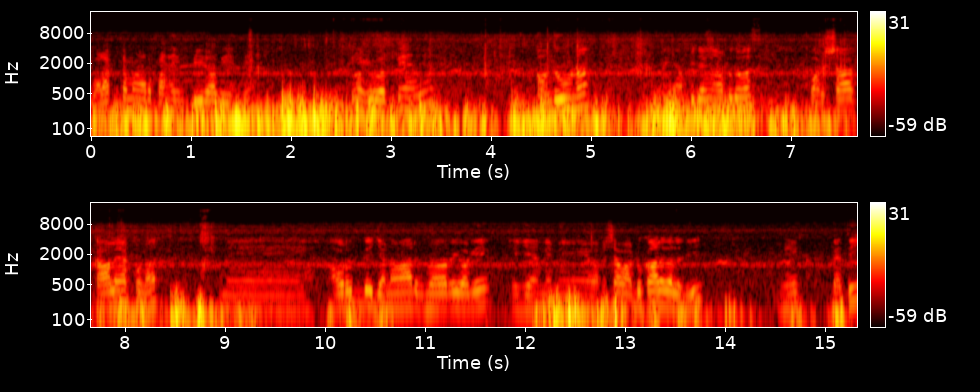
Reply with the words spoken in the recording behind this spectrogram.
වලක් තමාර පහින් පීරා තියෙන්නේ. තුම කිවත්තයන්න කඳු වුණ අපි දැන් අප දවස් වර්ෂා කාලයක් වුණත් මේ අවුරුද්ධ ජනවාර් විවාරි වගේ එකන්නේ මේ වර්ෂාව අඩු කාලවලදී මේ පැති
